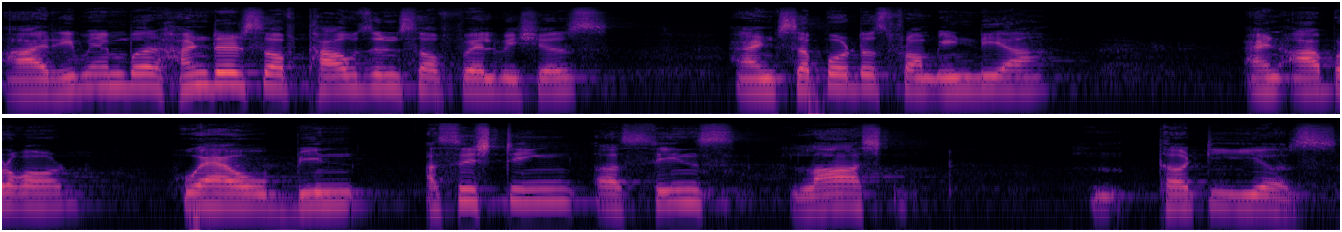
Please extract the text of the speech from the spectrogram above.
I remember hundreds of thousands of well wishers and supporters from India and abroad who have been assisting us since last 30 years.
